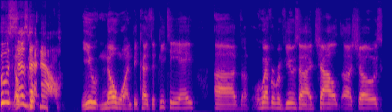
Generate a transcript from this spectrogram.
Who nope. says that now? You, no one, because the PTA, uh, the, whoever reviews uh, child uh, shows,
